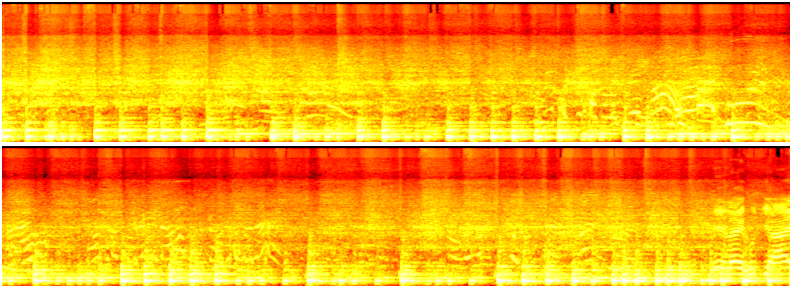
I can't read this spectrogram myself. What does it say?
นี่อะไรคุณยาย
